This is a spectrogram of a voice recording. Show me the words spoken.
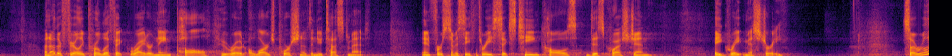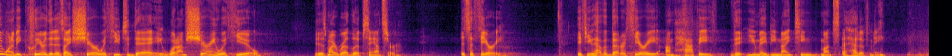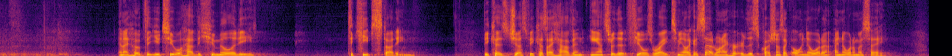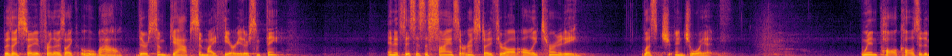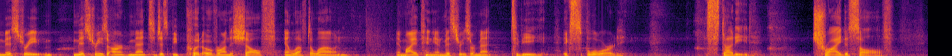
Another fairly prolific writer named Paul, who wrote a large portion of the New Testament, in 1 Timothy 3:16 calls this question a great mystery. So I really want to be clear that as I share with you today, what I'm sharing with you is my red lips answer. It's a theory. If you have a better theory, I'm happy that you may be 19 months ahead of me. And I hope that you too will have the humility to keep studying. Because just because I have an answer that feels right to me, like I said, when I heard this question, I was like, oh, I know what, I, I know what I'm going to say. But as I studied it further, I was like, oh, wow, there's some gaps in my theory. There's some things. And if this is the science that we're going to study throughout all eternity, let's enjoy it. When Paul calls it a mystery, mysteries aren't meant to just be put over on the shelf and left alone. In my opinion, mysteries are meant to be explored, studied, tried to solve.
